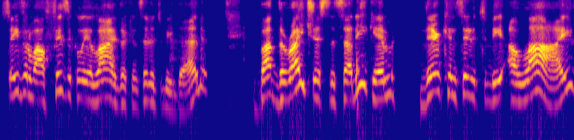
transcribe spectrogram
So even while physically alive, they're considered to be dead. But the righteous, the tzaddikim, they're considered to be alive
